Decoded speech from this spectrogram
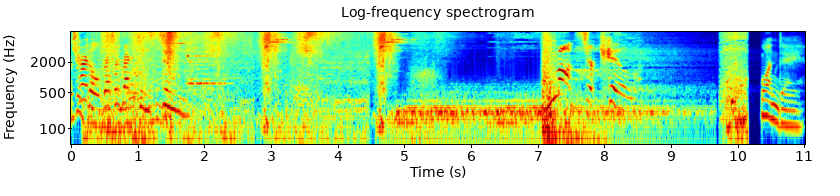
To the An One day,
